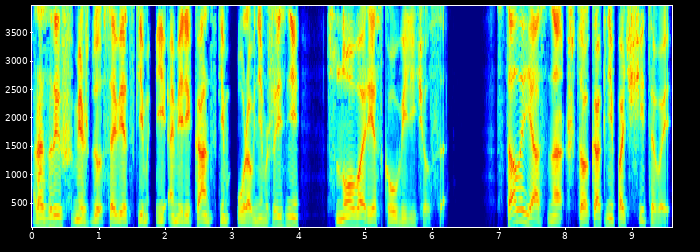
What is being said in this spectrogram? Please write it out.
Разрыв между советским и американским уровнем жизни снова резко увеличился. Стало ясно, что, как ни подсчитывай,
